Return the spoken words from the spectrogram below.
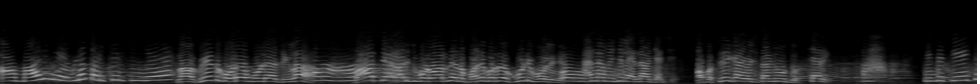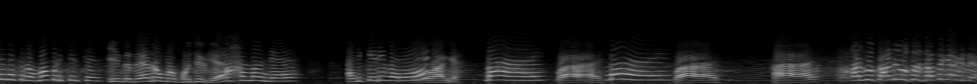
ஆமா நீங்க எவ்வளவு படிச்சிருக்கீங்க? நான் வீட்டுக்கு ஒரே புள்ளையாச்சுங்களா. வாத்தியார் அடிச்சு போடுவாருன்னு என்ன பள்ளிக்கூடத்துக்கு கூட்டி போலீங்க ஓ. அண்ணன் மிஷின்ல என்ன வச்சாச்சு? அப்ப சீக்காய் வச்சு தண்ணி ஊத்து. சரி. இந்த தியேட்டர் எனக்கு ரொம்ப பிடிச்சிருக்கு. இந்த தேட்டர் உங்களுக்கு பிடிச்சிருக்கு? ஆமாங்க. அடிக்கடி வரேன். வாங்க. பாய் பாய் பாய் பாய் ஹாய் ஐயோ தண்ணி ஊத்துற சத்தம் கேக்குது?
